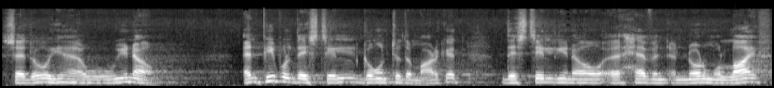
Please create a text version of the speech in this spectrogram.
Said, oh yeah, we know. And people, they still go into the market. They still, you know, uh, having a normal life.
